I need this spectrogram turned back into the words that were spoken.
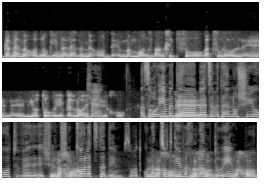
גם הם מאוד נוגעים ללב, הם מאוד, הם המון זמן חיפשו, רצו לו להיות הורים ולא כן. הצליחו. אז רואים ו... את ה, בעצם את האנושיות ושל, נכון. של כל הצדדים. זאת אומרת, כולם נכון, צודקים וכולם נכון, טועים, נכון,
